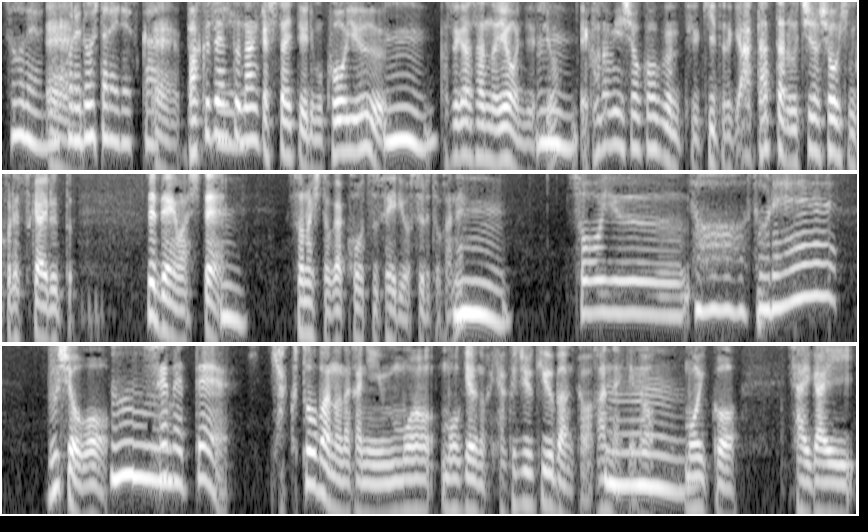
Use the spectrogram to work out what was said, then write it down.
そうだよね。ええこれどうしたらいいですか、ええ漠然となんかしたいというよりも、こういう、うん。長谷川さんのようにですよ、うんエコノミー症候群って聞いた時あだったらうちの商品これ使えるとで電話して、うん。その人が交通整理をするとかうね、ん。そういうそう、それ。部署をうんせめて110番の中にも設けるのか119番か分かんないけど、うんもう一個災害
